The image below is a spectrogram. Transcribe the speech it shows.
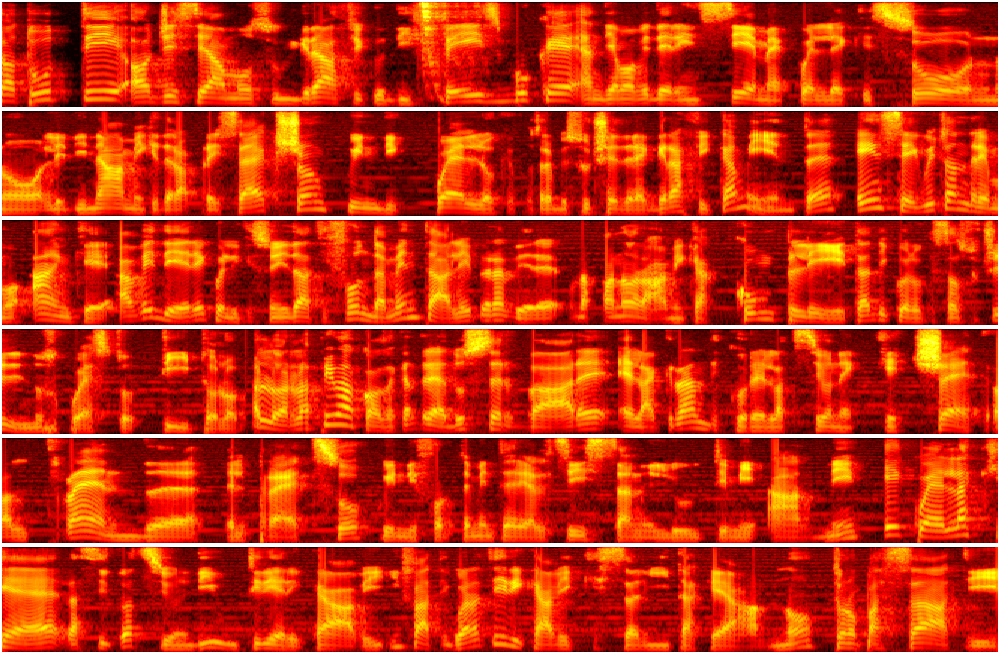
Ciao a tutti, oggi siamo sul grafico di Facebook e andiamo a vedere insieme quelle che sono le dinamiche della price action, quindi quello che potrebbe succedere graficamente e in seguito andremo anche a vedere quelli che sono i dati fondamentali per avere una panoramica completa di quello che sta succedendo su questo titolo. Allora, la prima cosa che andrei ad osservare è la grande correlazione che c'è tra il trend del prezzo, quindi fortemente rialzista negli ultimi anni, e quella che è la situazione di utili e ricavi. Infatti, guardate i ricavi che salita che hanno, sono passati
